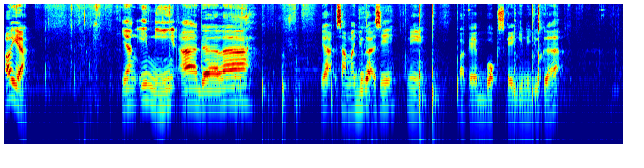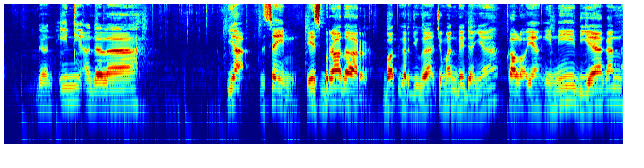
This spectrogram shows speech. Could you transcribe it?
Oh iya. Yang ini adalah ya sama juga sih. Nih, pakai box kayak gini juga dan ini adalah ya the same. His brother. Butger juga cuman bedanya kalau yang ini dia kan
